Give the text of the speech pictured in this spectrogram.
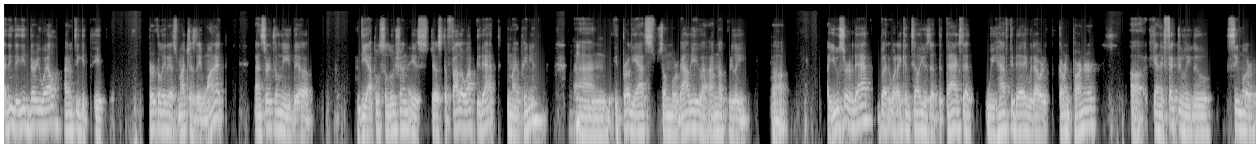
I think they did very well. I don't think it, it percolated as much as they wanted. And certainly the the Apple solution is just a follow up to that, in my opinion. Mm-hmm. And it probably adds some more value. I'm not really uh, a user of that, but what I can tell you is that the tags that we have today with our current partner uh, can effectively do similar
